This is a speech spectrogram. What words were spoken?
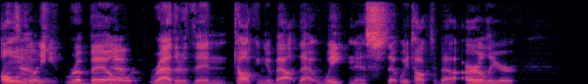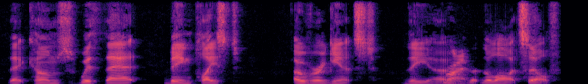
only rebelled Yeah. rather than talking about that weakness that we talked about earlier that comes with that being placed over against the uh, Right. the, the law itself.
